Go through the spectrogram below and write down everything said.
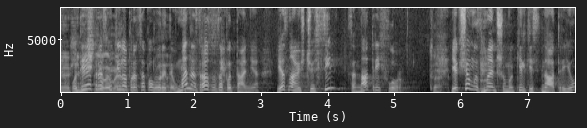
е, От я якраз елементи. хотіла про це поговорити. Да. У мене зразу запитання. Я знаю, що сіль це натрій хлор. Так. Якщо ми зменшимо кількість натрію,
